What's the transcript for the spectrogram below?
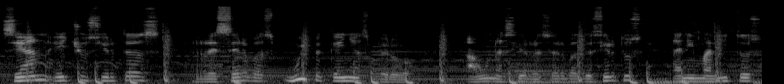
se han hecho ciertas reservas muy pequeñas, pero aún así reservas de ciertos animalitos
